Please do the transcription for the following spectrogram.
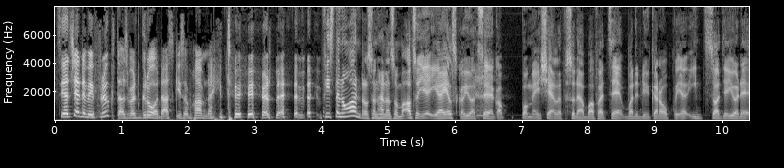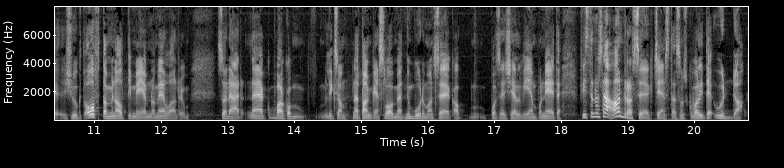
så jag kände mig fruktansvärt grådaskig som hamnade i Töle. Finns det några andra sådana här som, alltså jag, jag älskar ju att söka på mig själv sådär bara för att se vad det dyker upp. Jag, inte så att jag gör det sjukt ofta men alltid med jämna mellanrum. Sådär, när jag bakom, liksom, när tanken slår mig att nu borde man söka på sig själv igen på nätet. Finns det några andra söktjänster som skulle vara lite udda?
